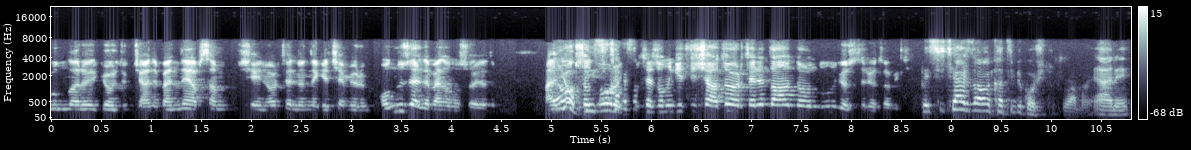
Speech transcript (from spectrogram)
bunları gördükçe. Hani ben ne yapsam şeyin Örtel'in önüne geçemiyorum. Onun üzerine ben onu söyledim. Hani ya yoksa doğru. Zaman... Bu sezonun gidişatı Örtel'in daha önde olduğunu gösteriyor tabii ki. Pesic her zaman katı bir koştur ama. Yani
